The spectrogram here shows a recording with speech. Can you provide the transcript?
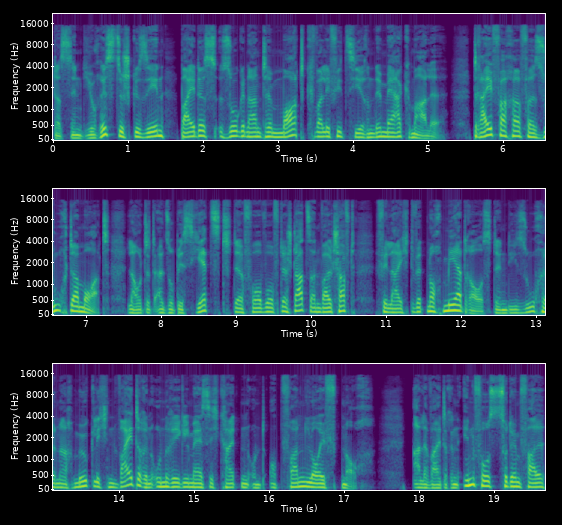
Das sind juristisch gesehen beides sogenannte mordqualifizierende Merkmale. Dreifacher versuchter Mord lautet also bis jetzt der Vorwurf der Staatsanwaltschaft. Vielleicht wird noch mehr draus, denn die Suche nach möglichen weiteren Unregelmäßigkeiten und Opfern läuft noch. Alle weiteren Infos zu dem Fall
